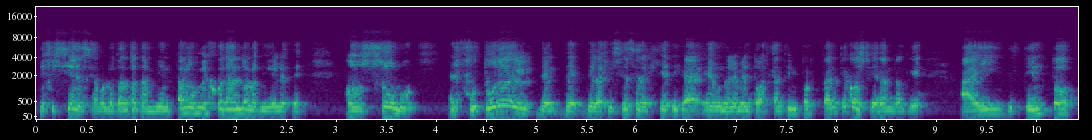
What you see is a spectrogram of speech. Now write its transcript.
de eficiencia. Por lo tanto, también estamos mejorando los niveles de consumo. El futuro de, la eficiencia energética es un elemento bastante importante, considerando que hay distintos,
